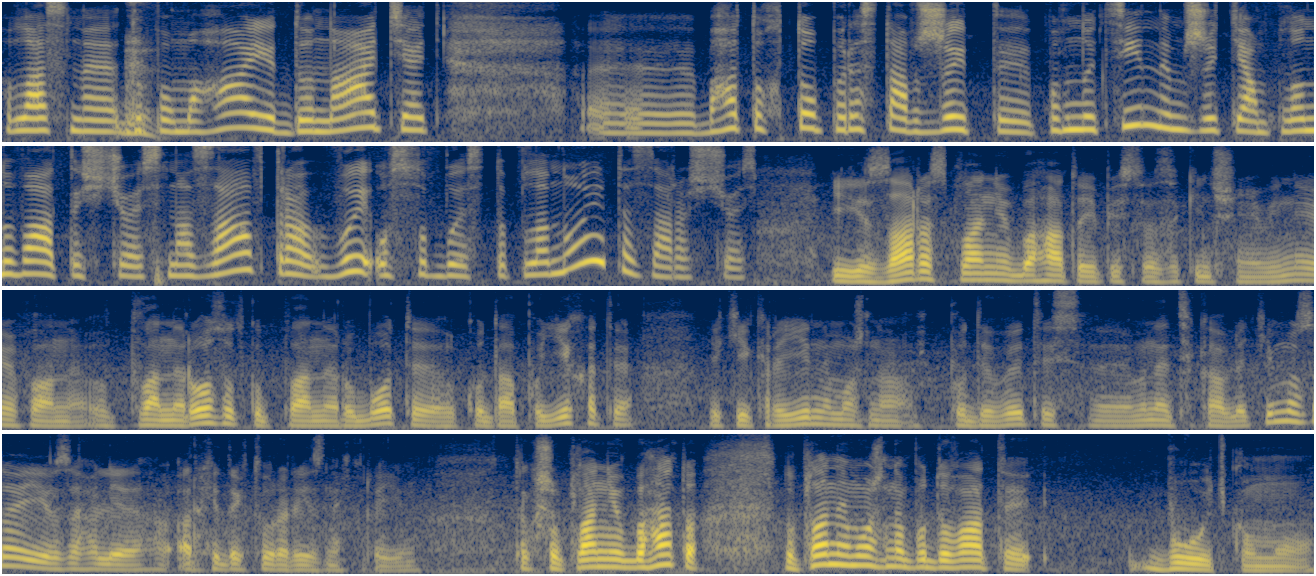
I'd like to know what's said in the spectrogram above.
власне, допомагають, донатять. Е, Багато хто перестав жити повноцінним життям, планувати щось на завтра. Ви особисто плануєте зараз щось? І зараз планів багато, і після закінчення війни є плани, плани розвитку, плани роботи, куди поїхати, які країни можна подивитись. Е, Мене цікавлять і музеї, і взагалі архітектура різних країн. Так що планів багато. Ну, плани можна будувати будь-кому.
